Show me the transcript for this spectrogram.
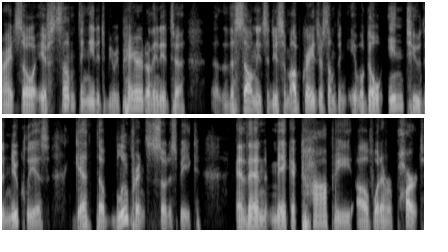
All right. So if something needed to be repaired or they needed to uh, the cell needs to do some upgrades or something, it will go into the nucleus, get the blueprints, so to speak, and then make a copy of whatever part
